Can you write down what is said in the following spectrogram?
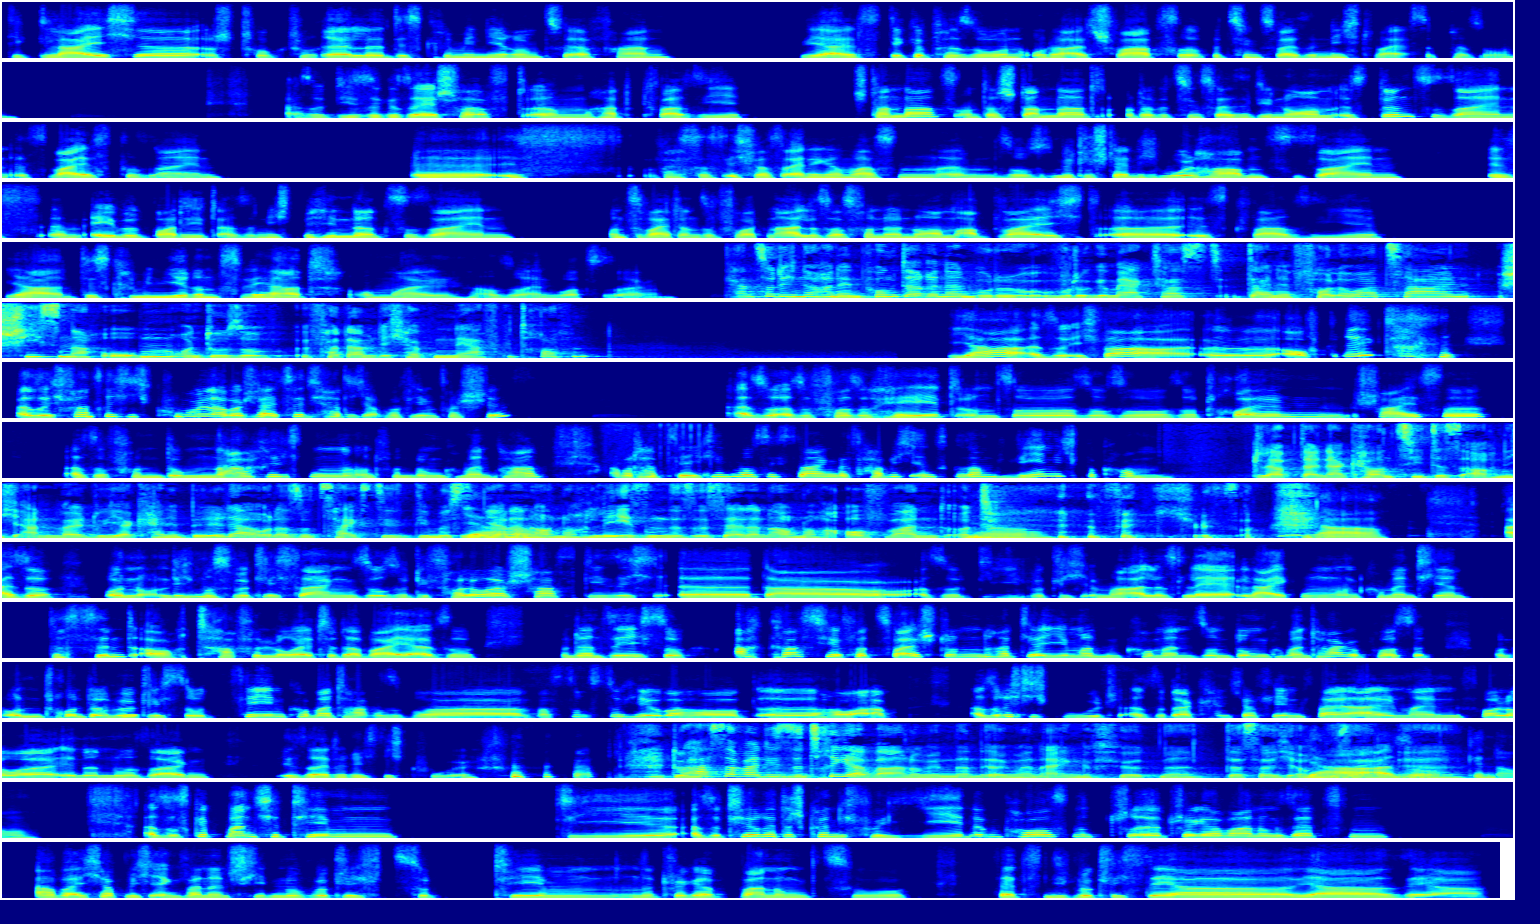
die gleiche strukturelle Diskriminierung zu erfahren wie als dicke Person oder als schwarze beziehungsweise nicht weiße Person. Also diese Gesellschaft ähm, hat quasi Standards und das Standard oder beziehungsweise die Norm ist dünn zu sein, ist weiß zu sein, äh, ist, weiß das ich was, einigermaßen ähm, so, so mittelständig wohlhabend zu sein, ist ähm, able-bodied, also nicht behindert zu sein und so weiter und so fort. Und alles, was von der Norm abweicht, äh, ist quasi ja diskriminierenswert, um mal also ein Wort zu sagen. Kannst du dich noch an den Punkt erinnern, wo du, wo du gemerkt hast, deine Followerzahlen schießen nach oben und du so, verdammt, ich habe einen Nerv getroffen? Ja, also ich war äh, aufgeregt. Also ich fand es richtig cool, aber gleichzeitig hatte ich auch auf jeden Fall Schiss. Also, also vor so Hate und so, so, so, so Trollen-Scheiße. Also von dummen Nachrichten und von dummen Kommentaren. Aber tatsächlich muss ich sagen, das habe ich insgesamt wenig bekommen. Ich glaube, dein Account zieht das auch nicht an, weil du ja keine Bilder oder so zeigst. Die, die müssen ja. ja dann auch noch lesen. Das ist ja dann auch noch Aufwand und ja. so. ja. Also, und, und ich muss wirklich sagen, so, so die Followerschaft, die sich äh, da, also die wirklich immer alles liken und kommentieren, das sind auch taffe Leute dabei. Also, und dann sehe ich so, ach krass, hier vor zwei Stunden hat ja jemand einen Comment, so einen dummen Kommentar gepostet und unten drunter wirklich so zehn Kommentare, so, boah, was suchst du hier überhaupt, äh, hau ab. Also richtig gut. Also da kann ich auf jeden Fall allen meinen FollowerInnen nur sagen, ihr seid richtig cool. du hast aber diese Triggerwarnungen dann irgendwann eingeführt, ne? Das habe ich auch ja, gesehen. Ja, also äh. genau. Also es gibt manche Themen, die, also theoretisch könnte ich vor jedem Post eine Tr äh, Triggerwarnung setzen, aber ich habe mich irgendwann entschieden, nur wirklich zu Themen eine Triggerwarnung zu setzen, die wirklich sehr, ja, sehr,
